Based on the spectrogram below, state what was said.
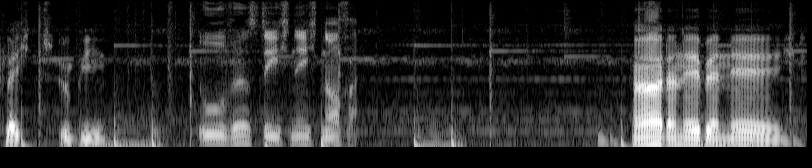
Vielleicht irgendwie. Du wirst dich nicht noch... Ah, daneben nicht.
